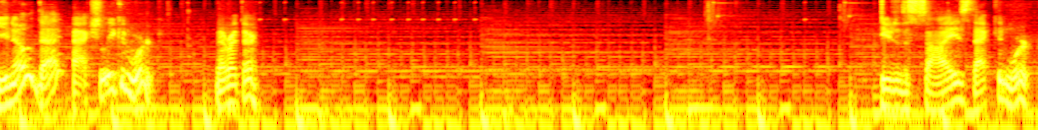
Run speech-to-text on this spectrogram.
You know, that actually could work. That right there. Due to the size, that could work.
